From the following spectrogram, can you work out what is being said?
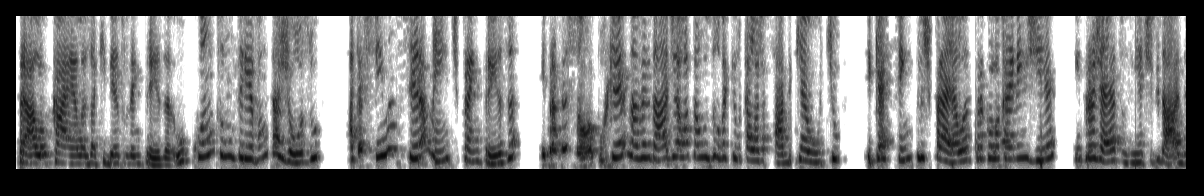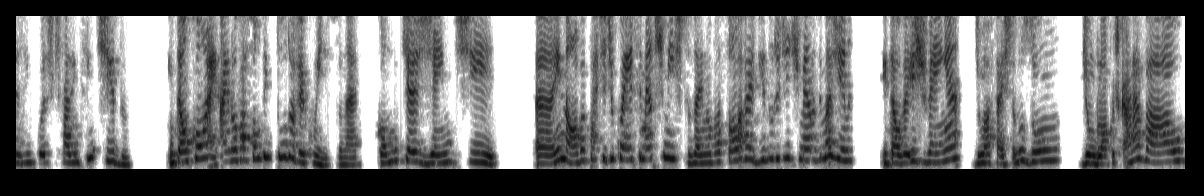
para alocar elas aqui dentro da empresa? O quanto não seria vantajoso, até financeiramente, para a empresa e para a pessoa, porque, na verdade, ela está usando aquilo que ela já sabe que é útil e que é simples para ela para colocar energia em projetos, em atividades, em coisas que fazem sentido. Então, com a, a inovação tem tudo a ver com isso, né? Como que a gente uh, inova a partir de conhecimentos mistos. A inovação ela vai vindo onde a gente menos imagina. E talvez venha de uma festa no Zoom, de um bloco de carnaval,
